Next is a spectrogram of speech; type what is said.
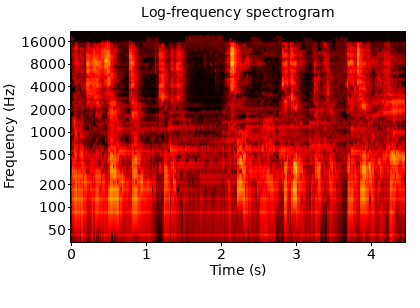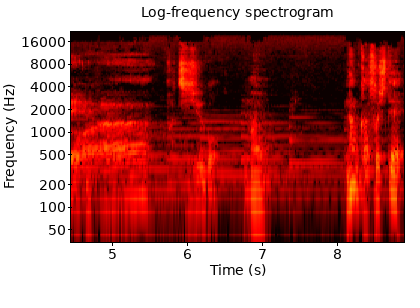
でも80全部、全部聞いてきた。あ、そうなの？うんできる？できる。できるへへ85。うん。なんか、そして、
